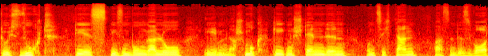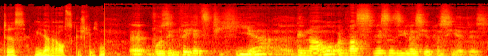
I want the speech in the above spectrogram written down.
durchsucht dies, diesen Bungalow eben nach Schmuckgegenständen und sich dann, wahrsten des Wortes, wieder rausgeschlichen. Äh, wo sind wir jetzt hier äh, genau und was wissen Sie, was hier passiert ist?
